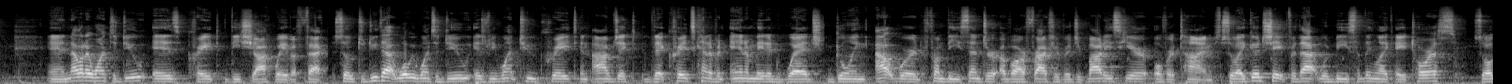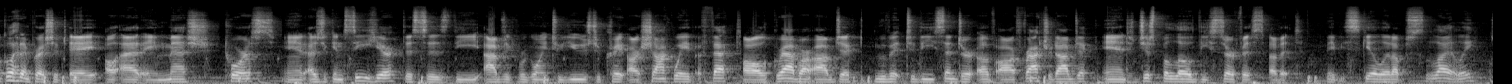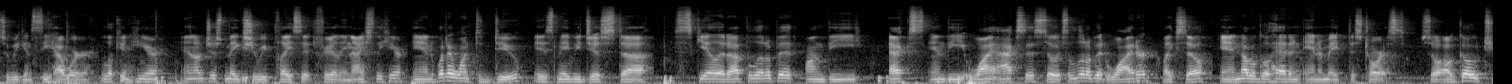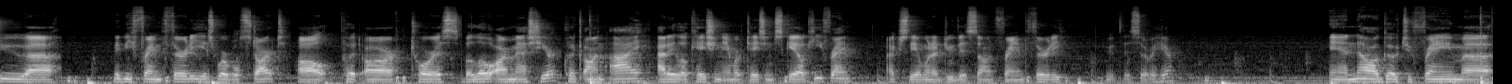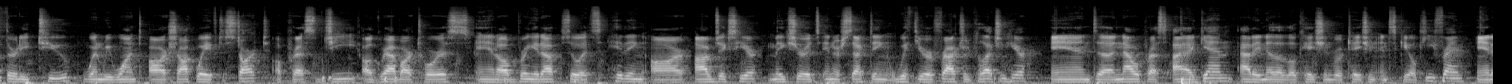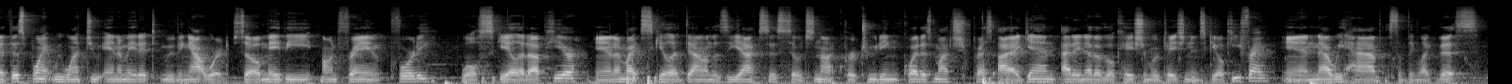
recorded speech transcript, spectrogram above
and now what I want to do is create the shockwave effect. So to do that, what we want to do is we want to create an object that creates kind of an animated wedge going outward from the center of our fractured rigid bodies here over time. So a good shape for that would be something like a torus. So I'll go ahead and press Shift A. I'll add a mesh torus. And as you can see here, this is the object we're going to use to create our shockwave effect. I'll grab our object, move it to the center of our fractured object and just below the surface of it. Maybe scale it up slightly so we can see how we're looking here. And I'll just make sure we place it fairly nicely here. And what I want to do is maybe just uh, scale it up a little bit on the X and the Y axis so it's a little bit wider like so. And now we'll go ahead and animate this torus. So I'll go to uh, maybe frame 30 is where we'll start. I'll put our torus below our mesh here, click on I, add a location and rotation scale keyframe. Actually, I want to do this on frame 30. Move this over here. And now I'll go to frame uh, 32 when we want our shockwave to start. I'll press G, I'll grab our torus and I'll bring it up so it's hitting our objects here. Make sure it's intersecting with your fractured collection here. And uh, now we'll press I again, add another location, rotation, and scale keyframe. And at this point, we want to animate it moving outward. So maybe on frame 40, We'll scale it up here and I might scale it down on the z-axis so it's not protruding quite as much. Press I again, add another location, rotation, and scale keyframe. And now we have something like this.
